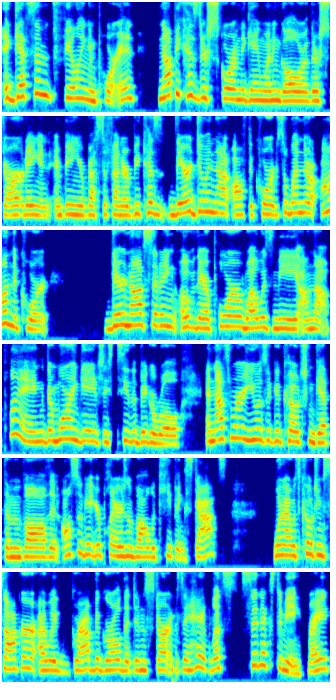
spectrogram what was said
it gets them feeling important, not because they're scoring the game winning goal or they're starting and, and being your best defender, because they're doing that off the court. So when they're on the court, they're not sitting over there, poor, woe is me, I'm not playing. They're more engaged. They see the bigger role. And that's where you, as a good coach, can get them involved and also get your players involved with keeping stats. when I was coaching soccer, I would grab the girl that didn't start and say, Hey, let's sit next to me, right?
